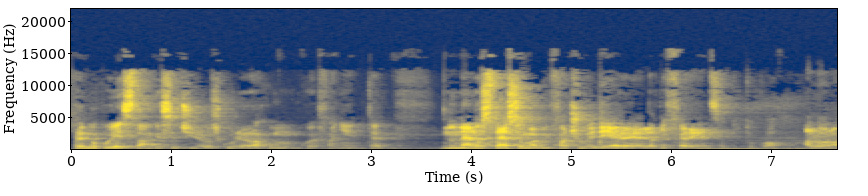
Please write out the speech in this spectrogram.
Prendo questa anche se ci oscurerà comunque, fa niente. Non è lo stesso ma vi faccio vedere la differenza, tutto qua. Allora,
